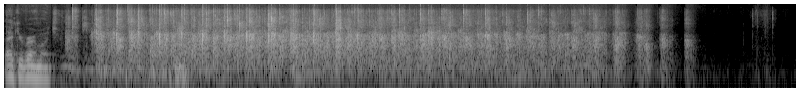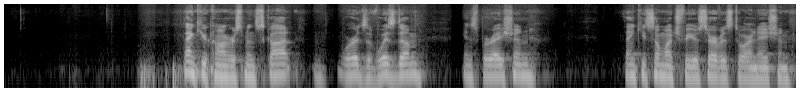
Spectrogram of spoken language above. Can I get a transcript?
Thank you very much. Thank you, Congressman Scott. Words of wisdom, inspiration. Thank you so much for your service to our nation.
